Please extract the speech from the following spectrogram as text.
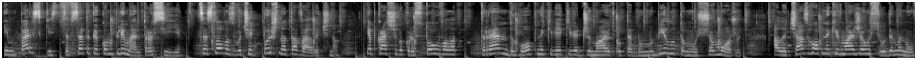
Імперськість це все-таки комплімент Росії. Це слово звучить пишно та велично. Я б краще використовувала тренд гопників, які віджимають у тебе мобілу, тому що можуть. Але час гопників майже усюди минув.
